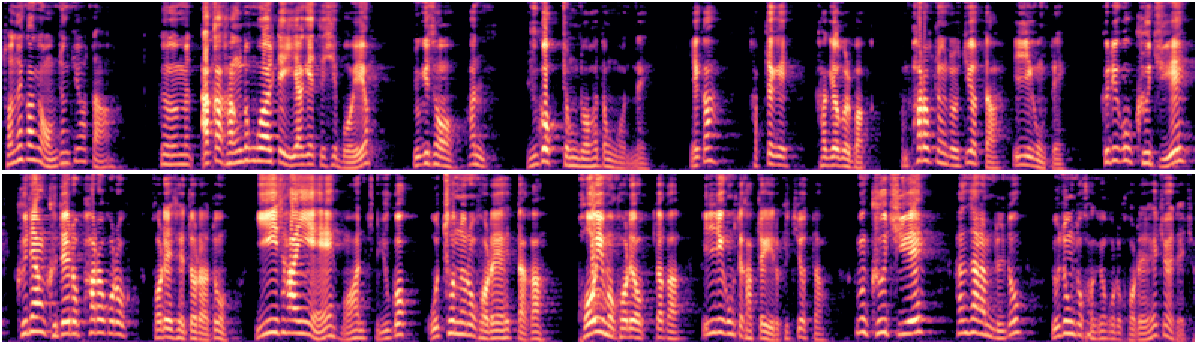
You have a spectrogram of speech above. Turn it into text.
전세 가격 엄청 뛰었다. 그러면 아까 강동구 할 때 이야기했듯이 뭐예요? 여기서 한 6억 정도 하던 건데 얘가 갑자기 가격을 막 한 8억 정도로 뛰었다. 120 때. 그리고 그 뒤에 그냥 그대로 8억으로 거래되더라도 이 사이에 뭐 한 6억 5천으로 거래했다가 거의 뭐 거래 없다가 120 때 갑자기 이렇게 뛰었다. 그러면 그 뒤에 한 사람들도 요 정도 가격으로 거래를 해줘야 되죠.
